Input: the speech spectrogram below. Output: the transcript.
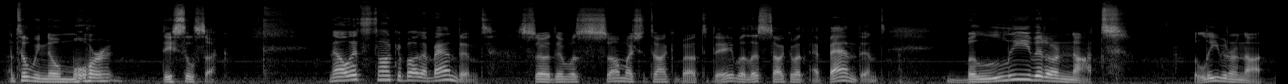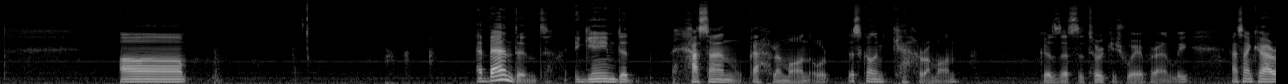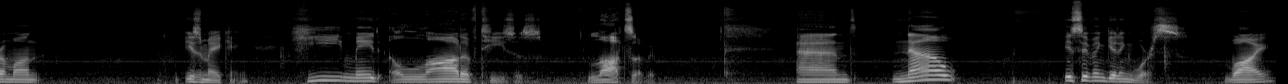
until we know more, they still suck. Now let's talk about Abandoned. So there was so much to talk about today, but let's talk about Abandoned. Believe it or not, believe it or not, um, Abandoned, a game that Hassan Kahraman, or let's call him Kahraman, because that's the Turkish way apparently. Hassan Kahraman is making. He made a lot of teases, lots of it, and now it's even getting worse. Why?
